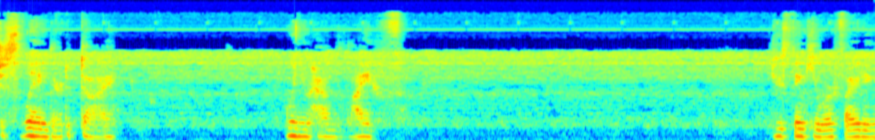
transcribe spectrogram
Just laying there to die when you have life. You think you are fighting,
